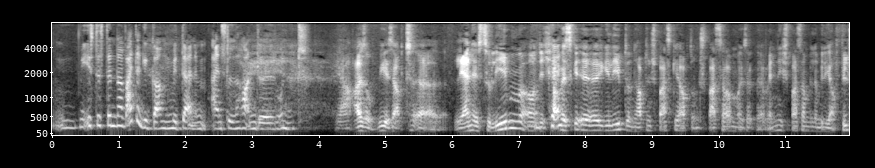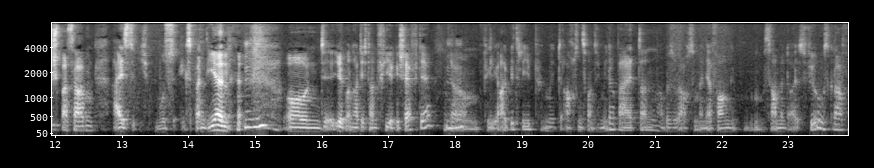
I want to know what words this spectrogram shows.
wie ist es denn dann weitergegangen mit deinem Einzelhandel und ja, also wie gesagt, äh, lerne es zu lieben und okay. ich habe es ge äh, geliebt und habe den Spaß gehabt und Spaß haben. Ich gesagt, ja, wenn ich Spaß haben will, dann will ich auch viel Spaß haben. Heißt, ich muss expandieren. Mhm. Und irgendwann hatte ich dann vier Geschäfte, mhm. ähm, Filialbetrieb mit 28 Mitarbeitern, habe also auch so meine Erfahrung gesammelt als Führungskraft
